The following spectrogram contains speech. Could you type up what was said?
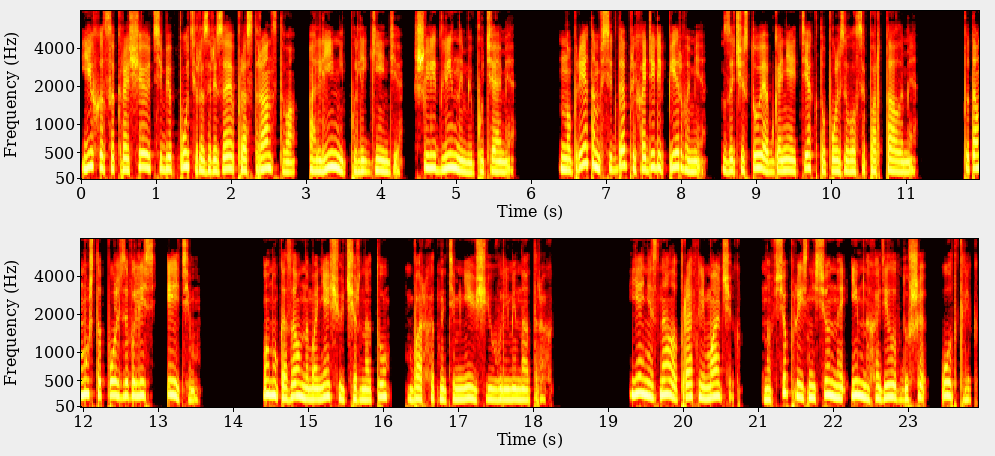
Иха сокращают себе путь, разрезая пространство, а линии, по легенде, шли длинными путями. Но при этом всегда приходили первыми, зачастую обгоняя тех, кто пользовался порталами. Потому что пользовались этим, он указал на манящую черноту, бархатно темнеющую в иллюминаторах. Я не знала, прав ли мальчик, но все произнесенное им находило в душе отклик.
